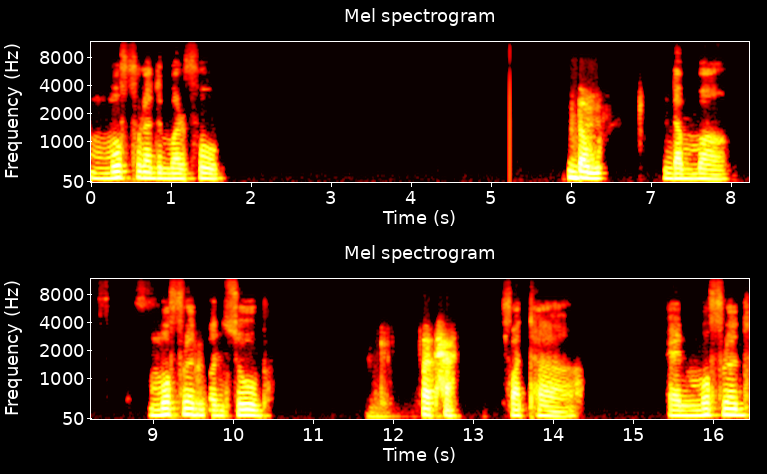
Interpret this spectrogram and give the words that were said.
mufrad marfu दम damma مفرد منصوب فتحة fatha and mufrad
